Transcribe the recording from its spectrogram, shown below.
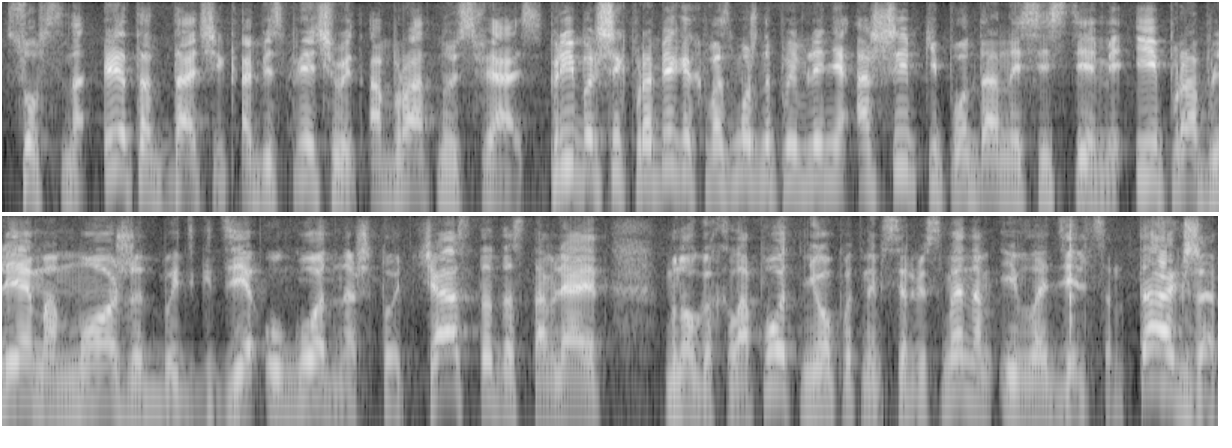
Собственно, этот датчик обеспечивает обратную связь. При больших пробегах возможно появление ошибки по данной системе и проблема может быть где угодно, что часто доставляет много хлопот неопытным сервисменам и владельцам. Также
